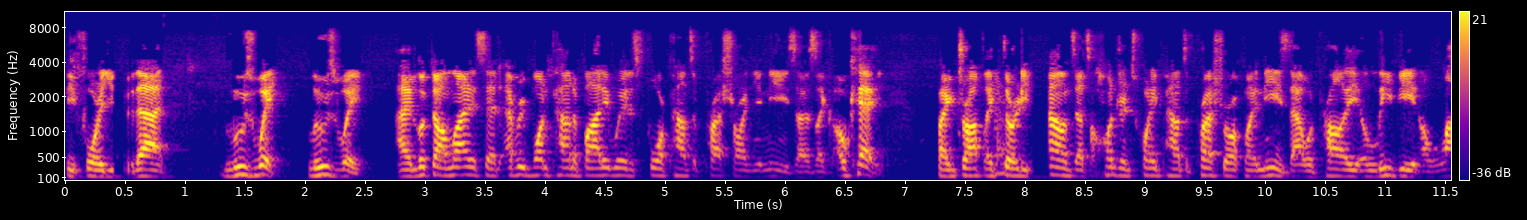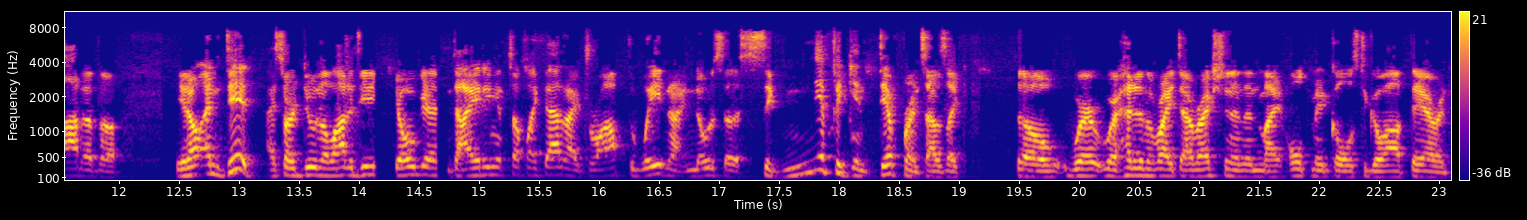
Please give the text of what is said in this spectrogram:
before you do that? Lose weight, lose weight. I looked online and said every one pound of body weight is four pounds of pressure on your knees. I was like, okay, if I drop like 30 pounds, that's 120 pounds of pressure off my knees. That would probably alleviate a lot of the, you know, and did. I started doing a lot of yoga and dieting and stuff like that, and I dropped the weight and I noticed a significant difference. I was like, so we're we're headed in the right direction, and then my ultimate goal is to go out there and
